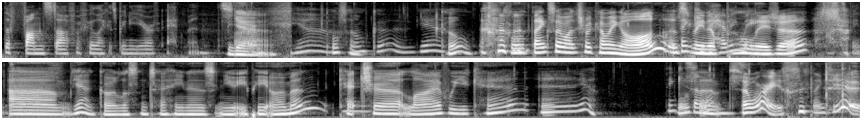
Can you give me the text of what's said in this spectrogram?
the fun stuff. I feel like it's been a year of admin. So, Yeah. Yeah. Awesome. I'm good. Yeah. Cool. well, thanks so much for coming on. Oh, it's been for a pleasure. It's been so Um, yeah, go listen to Hina's new EP Omen. Catch her live where you can, and yeah, Thank you so much. No worries. Thank you.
